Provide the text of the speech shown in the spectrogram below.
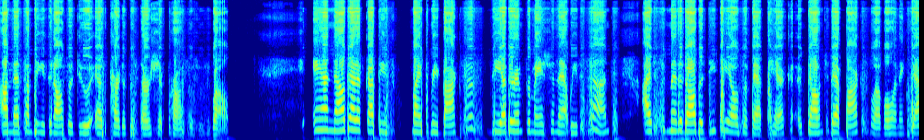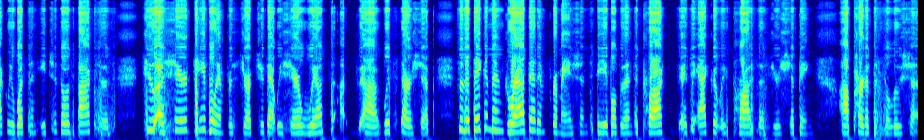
Um, that's something you can also do as part of the Starship process as well. And now that I've got these my three boxes, the other information that we've sent, I've submitted all the details of that pick down to that box level and exactly what's in each of those boxes to a shared table infrastructure that we share with, uh, with Starship so that they can then grab that information to be able to then to, to accurately process your shipping uh, part of the solution.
